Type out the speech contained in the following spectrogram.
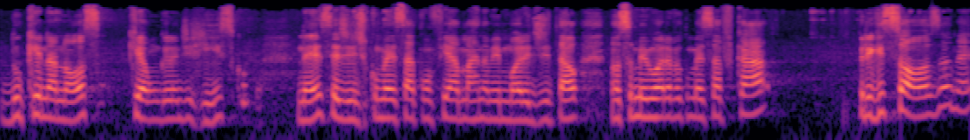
do que na nossa, que é um grande risco, né? Se a gente começar a confiar mais na memória digital, nossa memória vai começar a ficar preguiçosa, né?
